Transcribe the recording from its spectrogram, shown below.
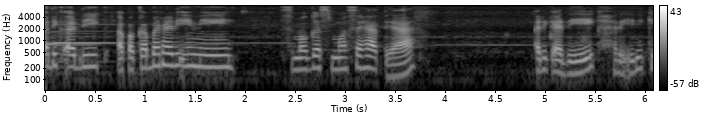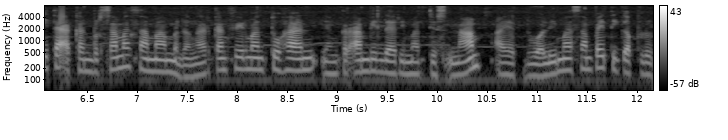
Adik-adik, apa kabar hari ini? Semoga semua sehat ya. Adik-adik, hari ini kita akan bersama-sama mendengarkan firman Tuhan yang terambil dari Matius 6 ayat 25 sampai 32.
